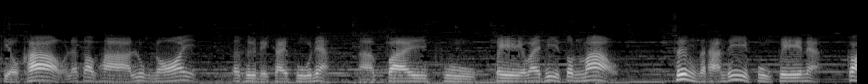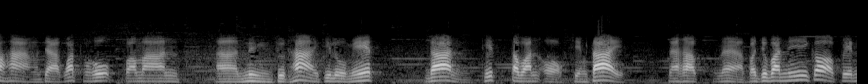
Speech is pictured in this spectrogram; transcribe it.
เกี่ยวข้าว แล้วก็พาลูกน้อย ก็คือเด็กชายภูเนี่ยไปผูกเปไว้ที่ต้นเม้าซึ่งสถานที่ผูกเปเนี่ยก็ห่างจากวัดพระโประมาณอ่า1.5 กิโลเมตร ด้านทิศตะวันออกเฉียงใต้นะครับนะปัจจุบันนี้ก็เป็น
